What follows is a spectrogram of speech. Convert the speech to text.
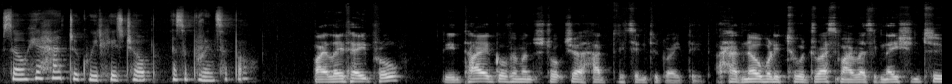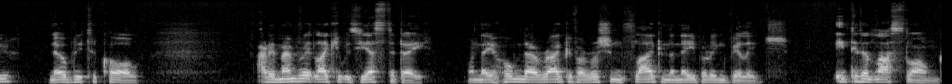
so he had to quit his job as a principal. By late April, the entire government structure had disintegrated. I had nobody to address my resignation to, nobody to call. I remember it like it was yesterday, when they hung their rag of a Russian flag in the neighbouring village. It didn't last long.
